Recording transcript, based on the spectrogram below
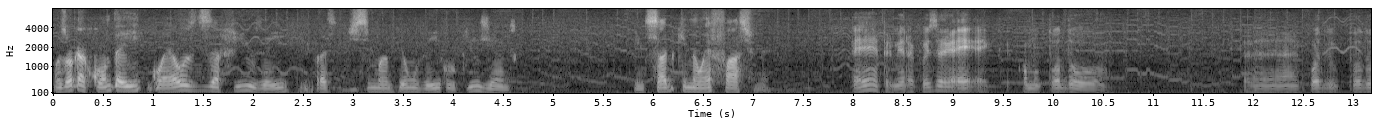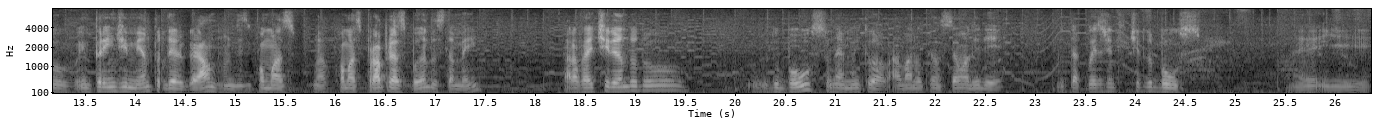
Mas, Oca, conta aí, qual é os desafios aí para de se manter um veículo 15 anos? A gente sabe que não é fácil, né? É, a primeira coisa é, é como todo, uh, todo, todo empreendimento underground, como as, como as próprias bandas também, ela vai tirando do, do bolso, né? Muito a manutenção ali de muita coisa a gente tira do bolso. Né? E,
